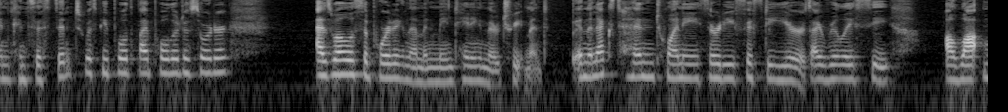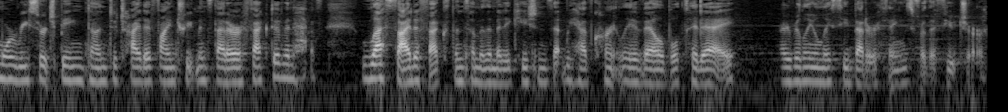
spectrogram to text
and consistent with people with bipolar disorder, as well as supporting them and maintaining their treatment. In the next 10, 20, 30, 50 years, I really see a lot more research being done to try to find treatments that are effective and have less side effects than some of the medications that we have currently available today. I really only see better things for the future.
